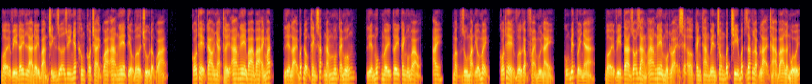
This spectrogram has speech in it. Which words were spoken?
bởi vì đây là đầy bản chính giữa duy nhất không có trải qua a nghe tiểu bơ chủ động quá. Có thể cao nhạc thấy a nghe ba ba ánh mắt, liền lại bất động thanh sắc nắm muôn cái muỗng liền múc mấy cây canh uống vào. Ai, mặc dù mặn yếu mệnh, có thể vừa gặp phải mùi này, cũng biết về nhà, bởi vì ta rõ ràng a nghe một loại sẽ ở canh thang bên trong bất chi bất giác lặp lại thả ba lần muối.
